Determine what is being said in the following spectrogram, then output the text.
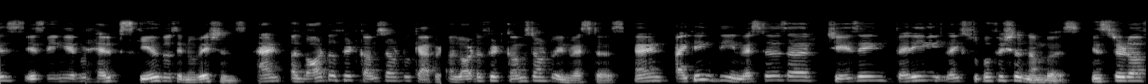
is is being able to help scale those innovations. And a lot of it comes down to capital. A lot of it comes down to investors. And i think the investors are chasing very like superficial numbers. Instead of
